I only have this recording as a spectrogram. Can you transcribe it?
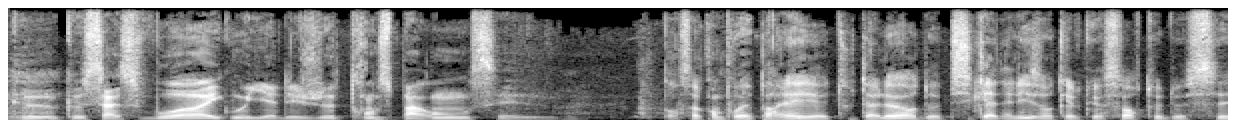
que, Mhm. que ça se voit et qu'il y a des jeux de transparence. Et... C'est pour ça qu'on pourrait parler tout à l'heure de psychanalyse en quelque sorte de ces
